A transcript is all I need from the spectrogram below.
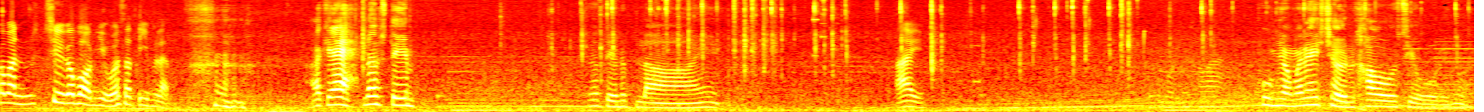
็มันชื่อก็บอกอยู่ว่าสตรีมแลบโอเค เริ่มสตรีม เริ่มสตรีมเรียบร้อยไปบนข้างล่างภูมิยังไม่ได้เชิญเข้าซีโอเลยนี่หว่า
